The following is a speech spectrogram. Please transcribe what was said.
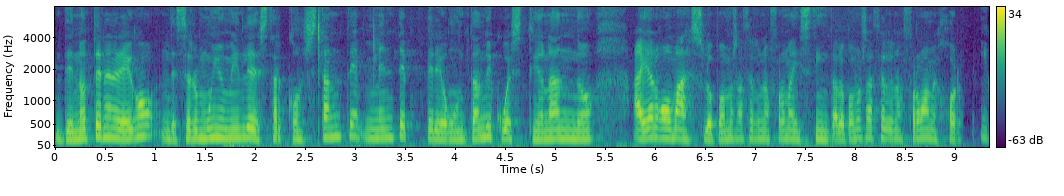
de no tener ego, de ser muy humilde, de estar constantemente preguntando y cuestionando hay algo más, lo podemos hacer de una forma distinta, lo podemos hacer de una forma mejor. Y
